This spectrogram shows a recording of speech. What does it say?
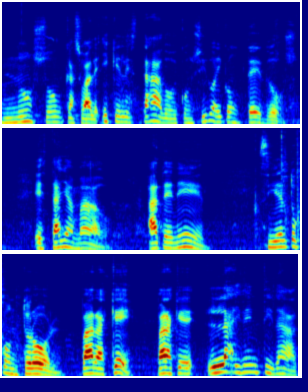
no son casuales y que el Estado, coincido ahí con ustedes dos, está llamado a tener cierto control. ¿Para qué? Para que la identidad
